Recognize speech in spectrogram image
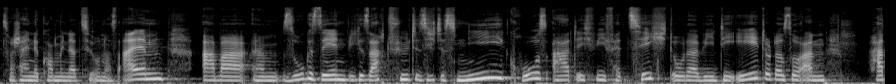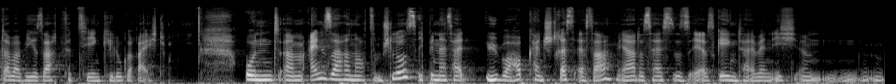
ist wahrscheinlich eine Kombination aus allem. Aber ähm, so gesehen, wie gesagt, fühlte sich das nie großartig wie Verzicht oder wie Diät oder so an, hat aber, wie gesagt, für 10 Kilo gereicht. Und ähm, eine Sache noch zum Schluss. Ich bin jetzt halt überhaupt kein Stressesser. Ja, das heißt, es ist eher das Gegenteil. Wenn ich ähm,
